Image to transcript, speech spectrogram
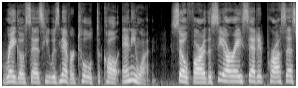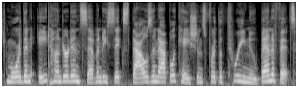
Rago says he was never told to call anyone. So far, the CRA said it processed more than 876,000 applications for the three new benefits.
